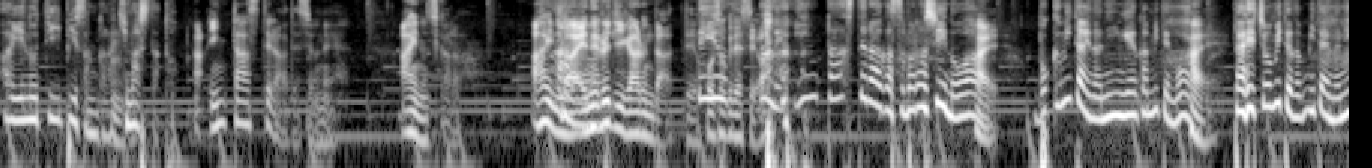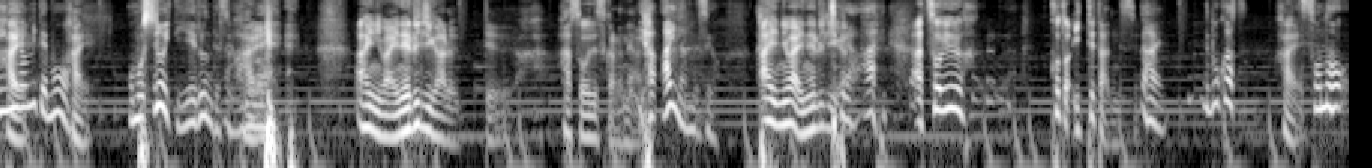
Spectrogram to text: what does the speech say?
INTP さんから来ましたと、あインターステラーですよね。愛の力。愛にはエネルギーがあるんだっていう法則ですよ。なんでインターステラーが素晴らしいのは、はい。僕みたいな人間が見ても、はい。体調見てのみたいな人間が見ても、はい。面白いって言えるんですよ、はい。愛にはエネルギーがあるっていう発想ですからねいや愛なんですよ。愛にはエネルギーが。あそういうこと言ってたんですよ。はい。で僕ははい。その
